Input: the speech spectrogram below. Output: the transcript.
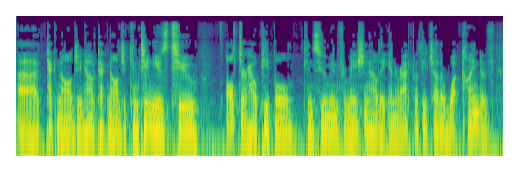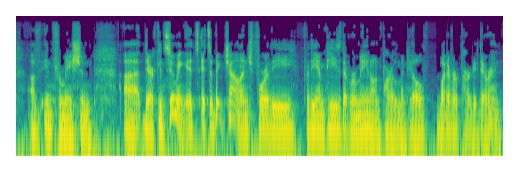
uh, technology, and how technology continues to alter how people consume information, how they interact with each other, what kind of, of information uh, they're consuming. It's, it's a big challenge for the, for the MPs that remain on Parliament Hill, whatever party they're in.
